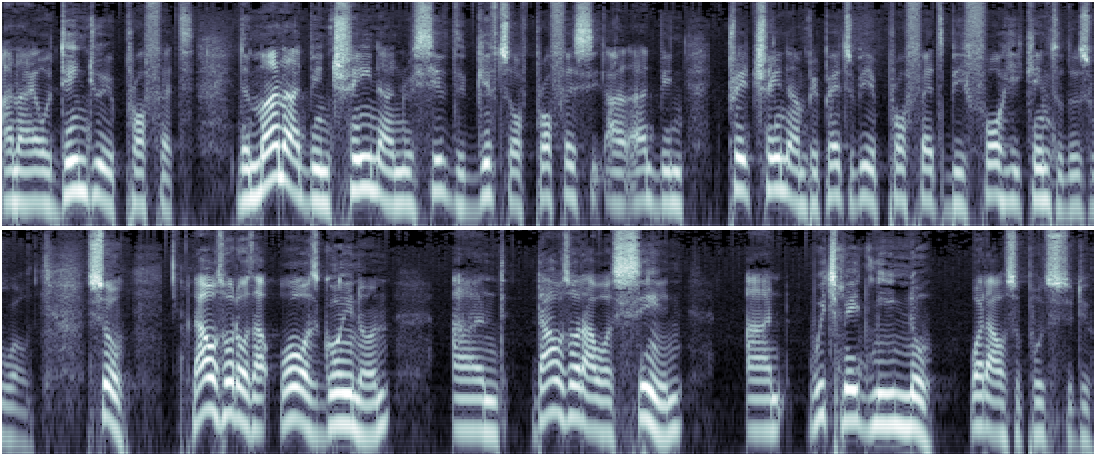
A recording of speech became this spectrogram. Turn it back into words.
and I ordained you a prophet. The man had been trained and received the gifts of prophecy and had been pre trained and prepared to be a prophet before he came to this world. So that was what was what was going on, and that was what I was seeing, and which made me know what I was supposed to do.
